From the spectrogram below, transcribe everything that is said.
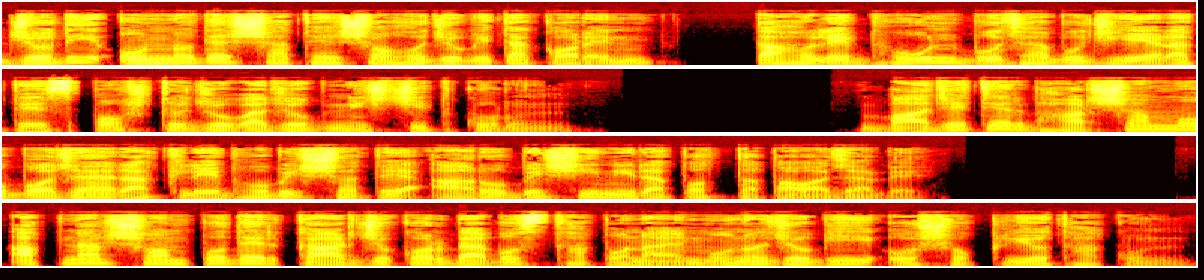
যদি অন্যদের সাথে সহযোগিতা করেন, তাহলে ভুল বোঝাবুঝি এড়াতে স্পষ্ট যোগাযোগ নিশ্চিত করুন। বাজেটের ভারসাম্য বজায় রাখলে ভবিষ্যতে আরও বেশি নিরাপত্তা পাওয়া যাবে। আপনার সম্পদের কার্যকর ব্যবস্থাপনায় মনোযোগী ও সক্রিয় থাকুন।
